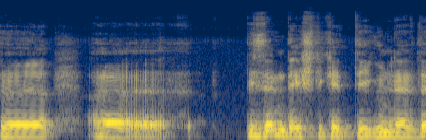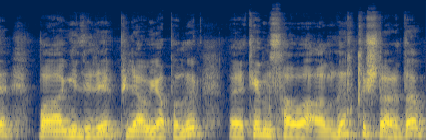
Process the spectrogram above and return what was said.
e, e, bizlerin de eşlik ettiği günlerde bağa gidilir, pilav yapılır, e, temiz hava alınır. Kışlarda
